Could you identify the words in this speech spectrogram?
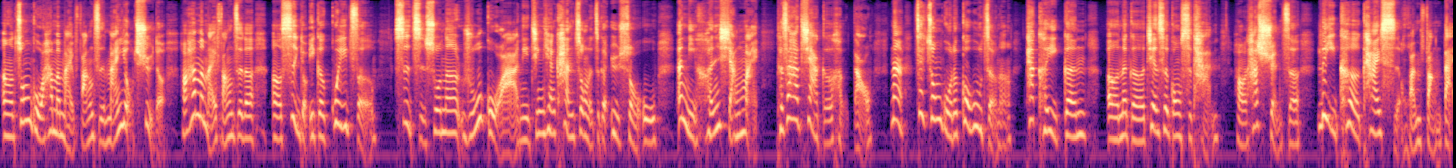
嗯、中国他们买房子蛮有趣的，好，他们买房子的，呃，是有一个规则，是指说呢，如果啊，你今天看中了这个预售屋，那你很想买，可是它价格很高，那在中国的购物者呢，他可以跟呃那个建设公司谈，好，他选择立刻开始还房贷，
